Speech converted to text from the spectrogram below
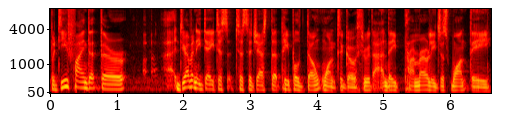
But do you find that there uh, do you have any data to suggest that people don't want to go through that and they primarily just want the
